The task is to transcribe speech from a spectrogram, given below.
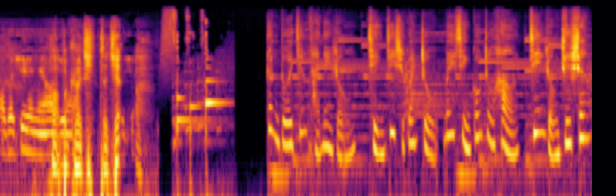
好的，谢谢您啊，好，不客气，再见谢谢啊。更多精彩内容，请继续关注微信公众号“金融之声”。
